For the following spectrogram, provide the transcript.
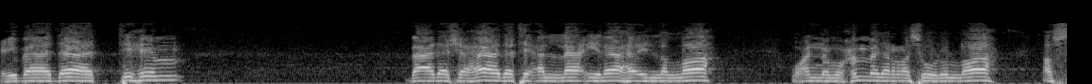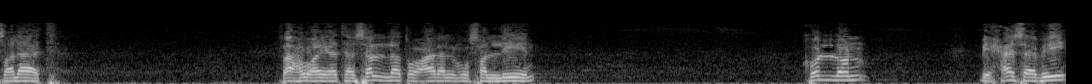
عباداتهم بعد شهادة أن لا إله إلا الله وأن محمدا رسول الله الصلاة. فهو يتسلط على المصلين. كل بحسب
